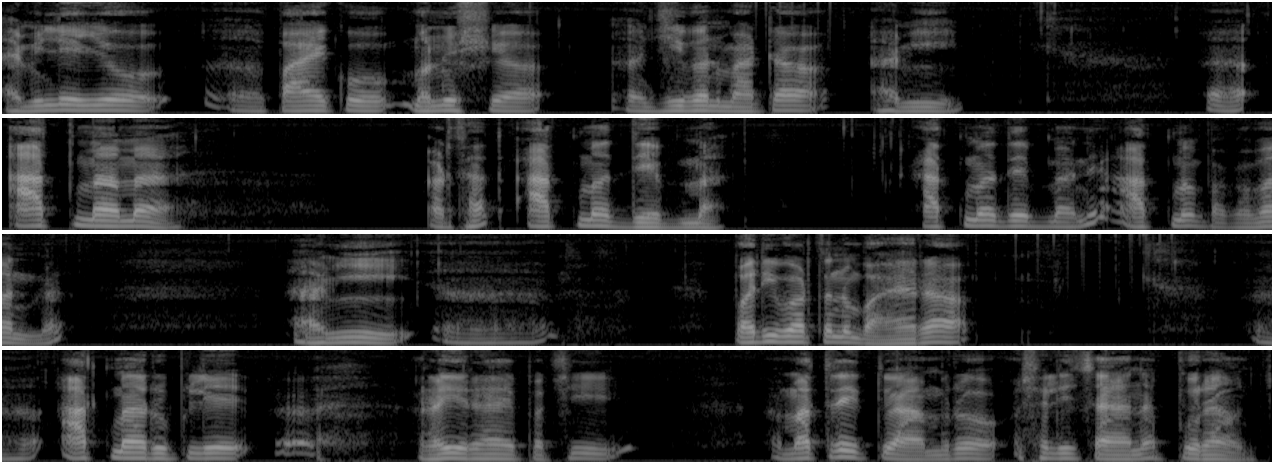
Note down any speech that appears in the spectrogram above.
हामीले यो पाएको मनुष्य जीवनबाट हामी आत्मामा अर्थात् आत्मदेवमा आत्मदेव भने आत्म भगवान्मा हामी परिवर्तन भएर आत्मा रूपले रहिरहेपछि मात्रै त्यो हाम्रो असली चाहना पुरा हुन्छ।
